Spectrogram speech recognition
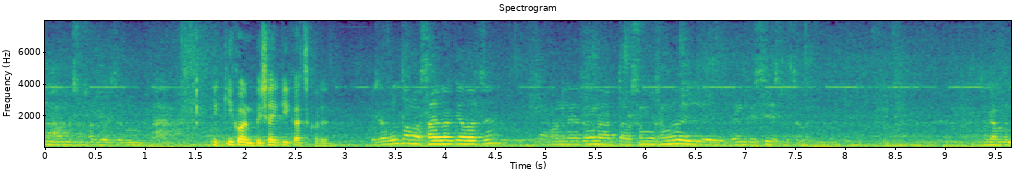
ইনফরমেশন সবই আছে কী করেন? পেশায় কী কাজ করেন? পেশা বলতে আমার সাইবার ক্যাব আছে অনলাইন আর তার সঙ্গে সঙ্গে ওই ব্যাংকে সিএসপি চালাই গ্রামীণ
